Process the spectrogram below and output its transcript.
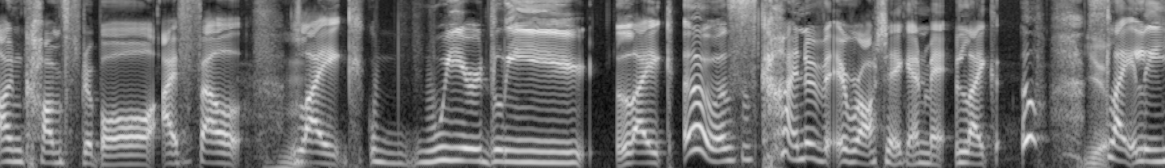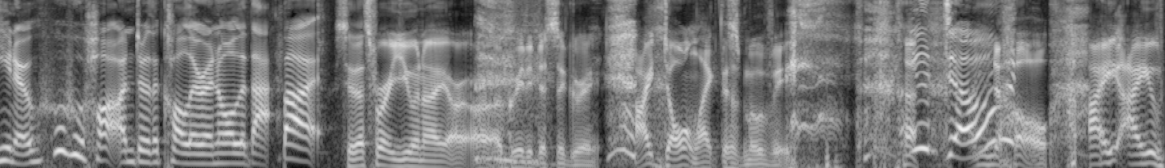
uncomfortable. I felt Hmm. like weirdly like oh this is kind of erotic and like ooh, Yeah. slightly you know hot under the collar and all of that. But See, that's where you and I are, are agree to disagree. I don't like this movie. you don't No, I, I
